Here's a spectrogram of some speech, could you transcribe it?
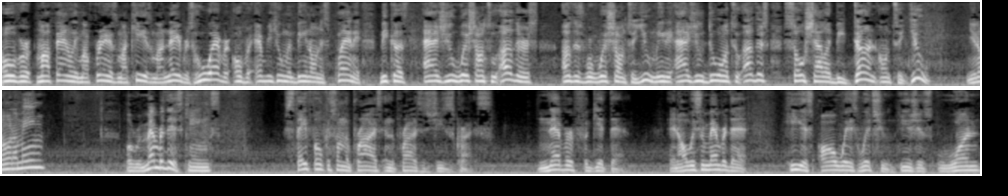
over my family, my friends, my kids, my neighbors, whoever, over every human being on this planet. Because as you wish unto others, others will wish unto you. Meaning, as you do unto others, so shall it be done unto you. You know what I mean? But remember this, kings. Stay focused on the prize, and the prize is Jesus Christ. Never forget that. And always remember that he is always with you. He is just one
